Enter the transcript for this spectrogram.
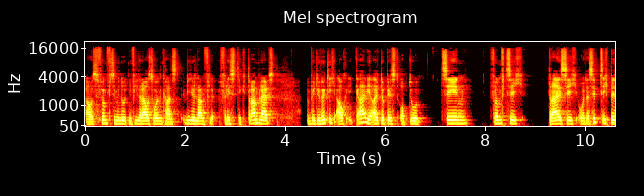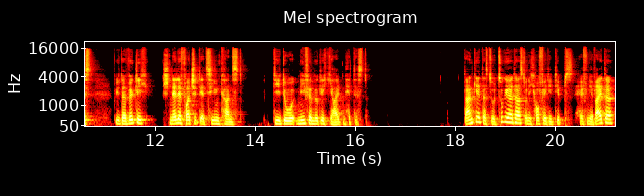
aus 15 Minuten viel rausholen kannst, wie du langfristig dran bleibst und wie du wirklich auch, egal wie alt du bist, ob du 10, 50, 30 oder 70 bist, wie du da wirklich schnelle Fortschritte erzielen kannst die du nie für möglich gehalten hättest. Danke, dass du zugehört hast und ich hoffe, die Tipps helfen dir weiter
